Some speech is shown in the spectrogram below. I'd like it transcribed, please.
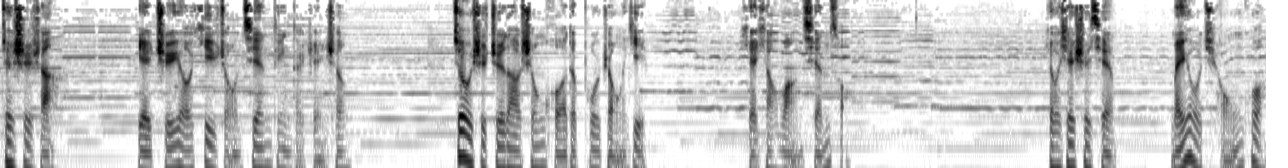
这世上，也只有一种坚定的人生。就是知道生活的不容易，也要往前走。有些事情，没有穷过，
